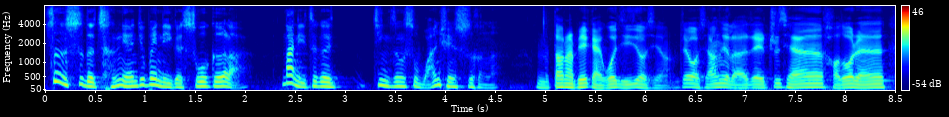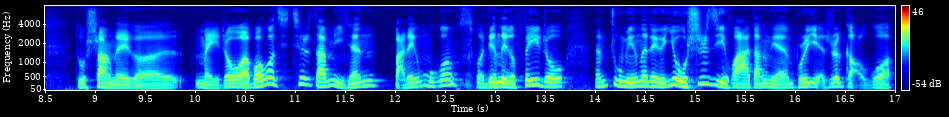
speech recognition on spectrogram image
正式的成年就被你给收割了，那你这个竞争是完全失衡了，嗯到那儿别改国籍就行。这我想起了，这之前好多人都上这个美洲啊，包括其其实咱们以前把这个目光 锁定这个非洲，咱著名的这个幼师计划，当年不是也是搞过，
